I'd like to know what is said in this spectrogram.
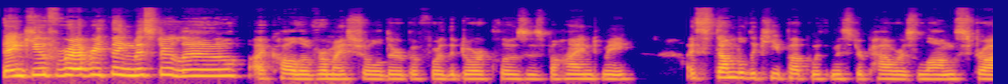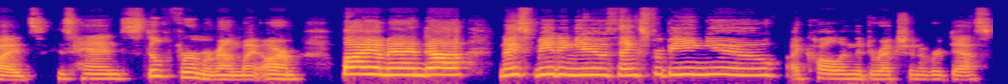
Thank you for everything, Mr. Liu, I call over my shoulder before the door closes behind me. I stumble to keep up with Mr. Power's long strides, his hand still firm around my arm. Bye, Amanda. Nice meeting you. Thanks for being you. I call in the direction of her desk.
